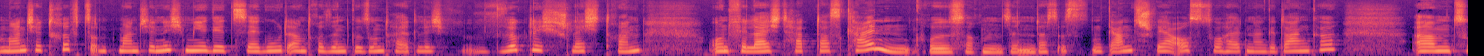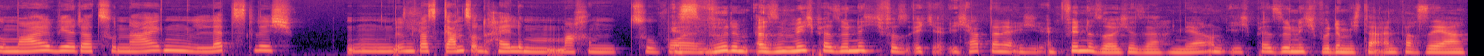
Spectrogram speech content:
Manche trifft es und manche nicht. Mir geht es sehr gut, andere sind gesundheitlich wirklich schlecht dran und vielleicht hat das kein keinen größeren Sinn. Das ist ein ganz schwer auszuhaltender Gedanke, ähm, zumal wir dazu neigen, letztlich mm, irgendwas ganz und heile machen zu wollen. Es würde, also mich persönlich, ich, ich habe dann, ich empfinde solche Sachen, ja, und ich persönlich würde mich da einfach sehr,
